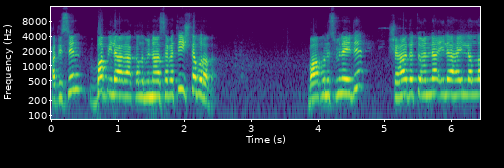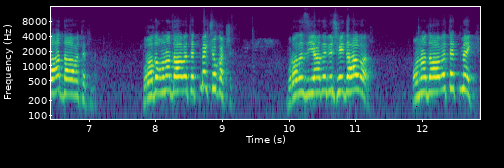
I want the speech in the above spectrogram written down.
Hadisin bab ile alakalı münasebeti işte burada. Babın ismi neydi? Şehadetü en la ilahe illallah'a davet etmek. Burada ona davet etmek çok açık. Burada ziyade bir şey daha var. Ona davet etmek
